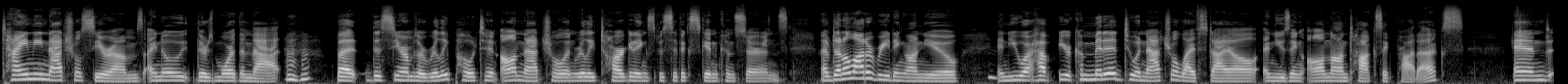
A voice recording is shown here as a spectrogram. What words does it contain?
tiny natural serums. I know there's more than that, mm-hmm. but the serums are really potent, all natural, and really targeting specific skin concerns. I've done a lot of reading on you, mm-hmm. and you are, have you're committed to a natural lifestyle and using all non-toxic products. And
